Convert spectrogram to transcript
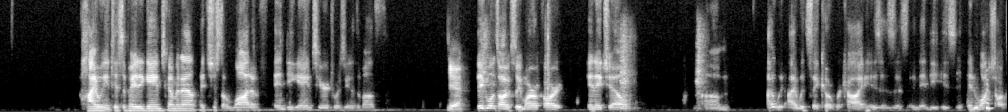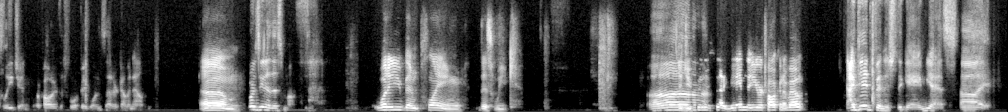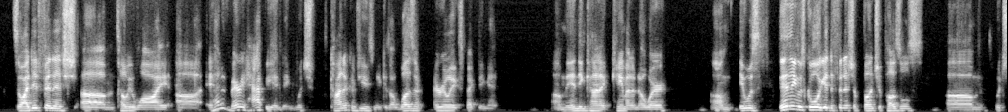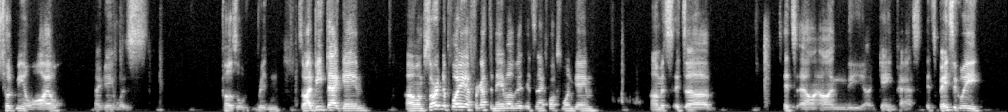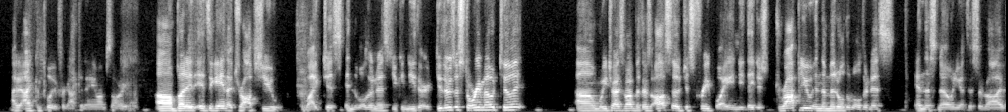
highly anticipated games coming out. It's just a lot of indie games here towards the end of the month. yeah, Big ones, obviously Mario Kart, NHL. Um, I would I would say Cobra Kai is is, is in Indy is in Watch Dogs Legion are probably the four big ones that are coming out. Um, Where's the end of this month? what have you been playing this week? Uh, Did you finish that game that you were talking about? I did finish the game, yes. Uh, so I did finish. Um, tell me why. Uh, it had a very happy ending, which kind of confused me because I wasn't really expecting it. Um, the ending kind of came out of nowhere. Um, it was the ending was cool. I get to finish a bunch of puzzles, um, which took me a while. That game was puzzle ridden, so I beat that game. Um, I'm starting to play. I forgot the name of it. It's an Xbox One game. Um, it's it's a it's uh, on the uh, Game Pass. It's basically, I, I completely forgot the name. I'm sorry. Um, but it, it's a game that drops you like just in the wilderness. You can either do there's a story mode to it, um, where you try to survive, but there's also just free play, and you, they just drop you in the middle of the wilderness in the snow, and you have to survive.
